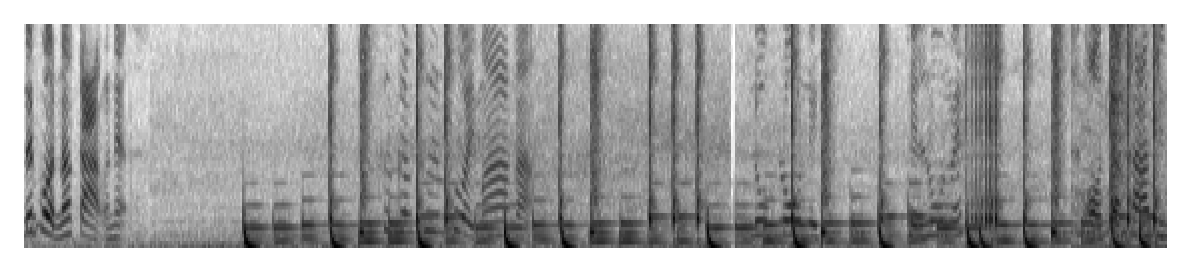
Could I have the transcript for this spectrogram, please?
ได้เปิดหน้ากากแล้วเนี่ย คือกลางคืนสวยมากอะ่ะ ดูรูนดิ เห็นรูนไหมออกจากคาสิโน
